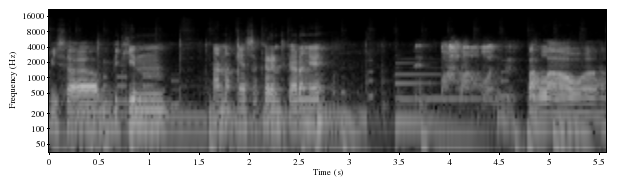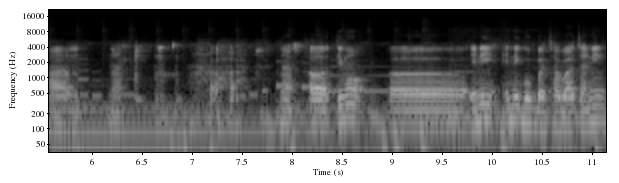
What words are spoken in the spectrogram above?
bisa bikin anaknya sekeren sekarang ya. Pahlawan tuh. pahlawan. Nah. Nah eh, Timo eh, ini ini gue baca baca nih.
